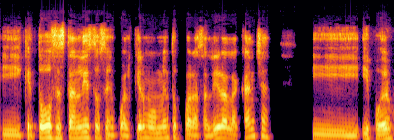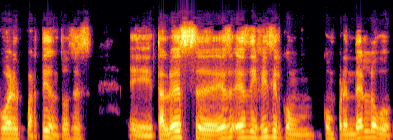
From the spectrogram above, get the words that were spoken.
y que todos están listos en cualquier momento para salir a la cancha y, y poder jugar el partido. Entonces, eh, tal vez eh, es, es, difícil comprenderlo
